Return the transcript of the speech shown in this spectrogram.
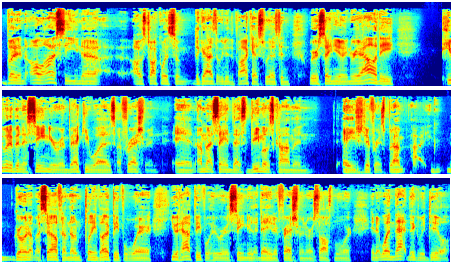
but in all honesty, you know, I was talking with some the guys that we did the podcast with, and we were saying, you know, in reality, he would have been a senior when Becky was a freshman. And I'm not saying that's the most common age difference, but I'm I, growing up myself, and I've known plenty of other people where you would have people who were a senior that dated a freshman or a sophomore, and it wasn't that big of a deal.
